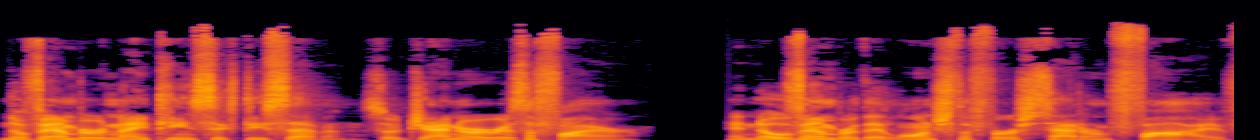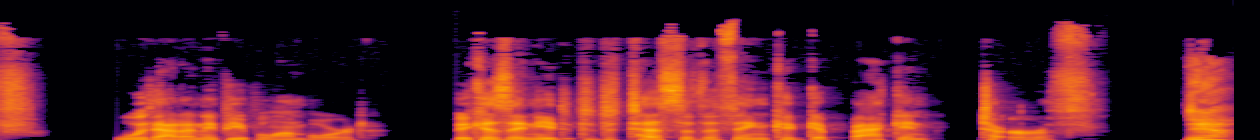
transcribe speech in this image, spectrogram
November 1967. So January is the fire. In November, they launched the first Saturn V without any people on board because they needed to test if the thing could get back into Earth. Yeah.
